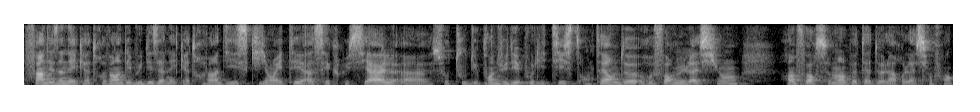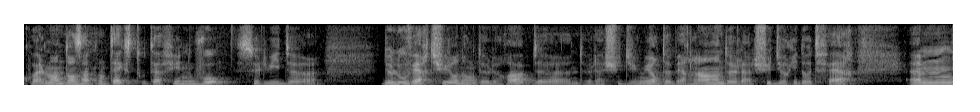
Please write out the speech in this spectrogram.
fin des années 80, début des années 90 qui ont été assez cruciales, surtout du point de vue des politistes en termes de reformulation, renforcement peut-être de la relation franco-allemande dans un contexte tout à fait nouveau, celui de de l'ouverture donc de l'Europe, de, la chute du mur de Berlin, de la chute du rideau de fer, euh,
